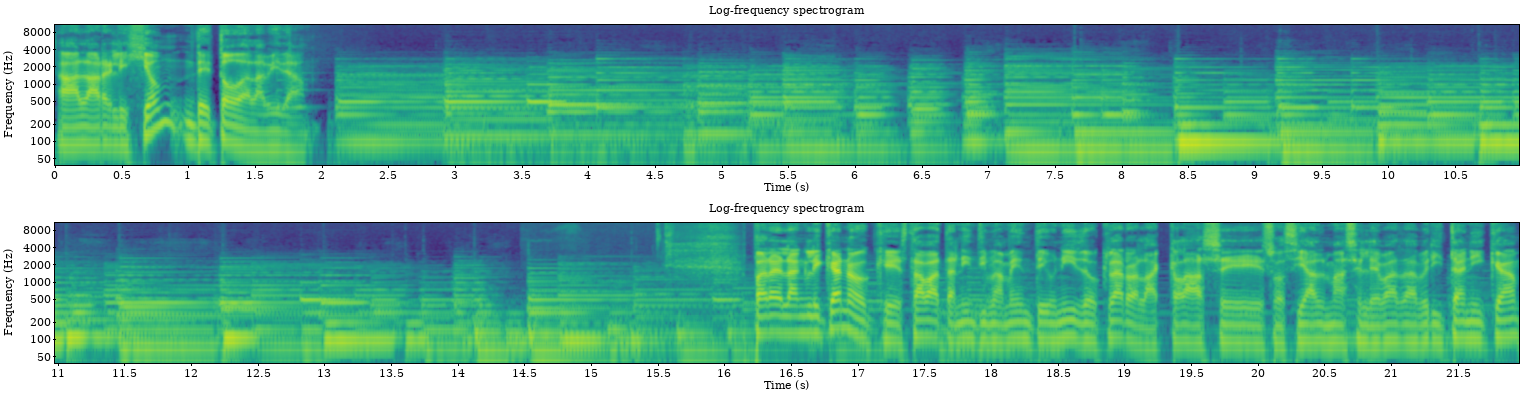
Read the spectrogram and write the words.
a la religión de toda la vida. Para el anglicano, que estaba tan íntimamente unido, claro, a la clase social más elevada británica,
